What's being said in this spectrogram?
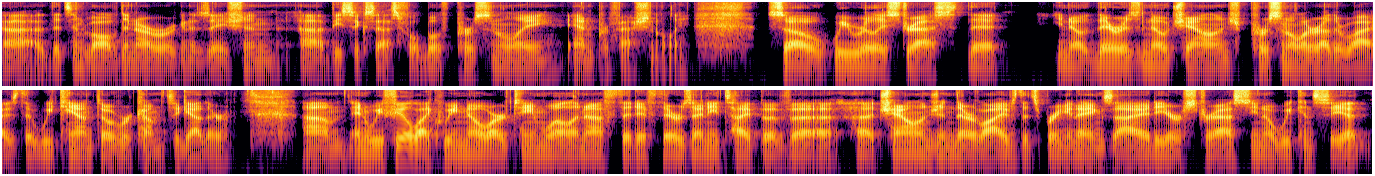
uh, that's involved in our organization uh, be successful, both personally and professionally. So we really stress that you know there is no challenge personal or otherwise that we can't overcome together. Um, and we feel like we know our team well enough that if there's any type of uh, challenge in their lives that's bringing anxiety or stress you know we can see it.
